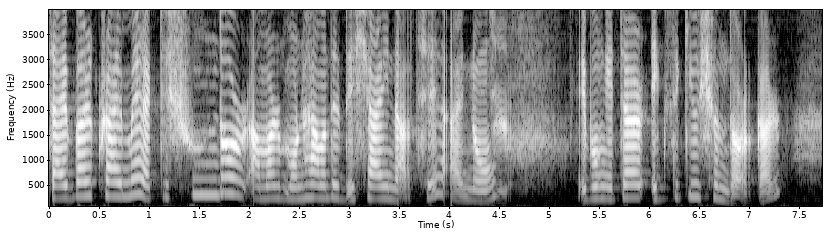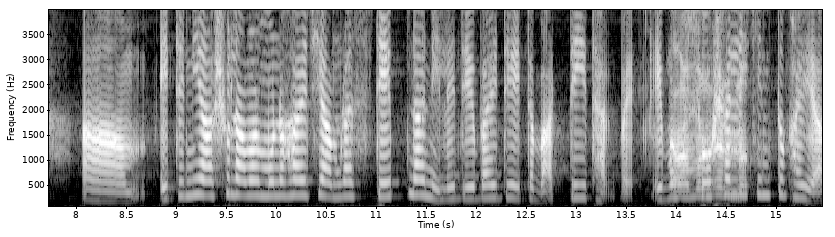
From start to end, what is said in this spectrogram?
সাইবার ক্রাইমের একটা সুন্দর আমার মনে হয় আমাদের দেশে আইন আছে আই নো এবং এটার এক্সিকিউশন দরকার। এটা নিয়ে আসলে আমার মনে হয় যে আমরা স্টেপ না নিলে ডে বাই ডে এটা বাড়তেই থাকবে। এবং সোশ্যালি কিন্তু ভাইয়া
